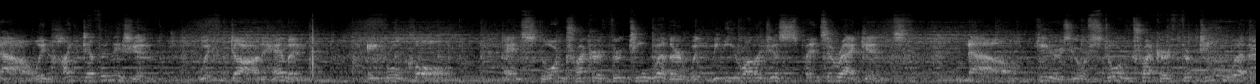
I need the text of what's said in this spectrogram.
Now in high definition with Don Hammond, April Kaull, and Storm Tracker 13 weather with meteorologist Spencer Adkins. Now, here's your Storm Tracker 13 weather.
